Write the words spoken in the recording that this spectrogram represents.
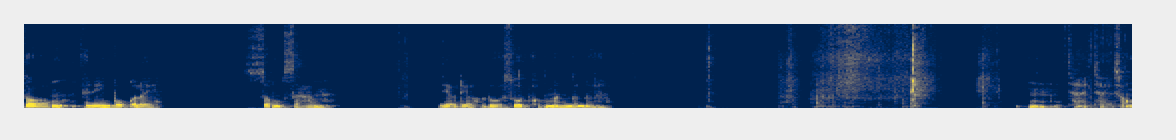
สองอันนี้บวกอะไร สองสาม เดี๋ยวเดี๋ยวดูสูตรของมันกันนะอืม ใช่ใช่สอง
